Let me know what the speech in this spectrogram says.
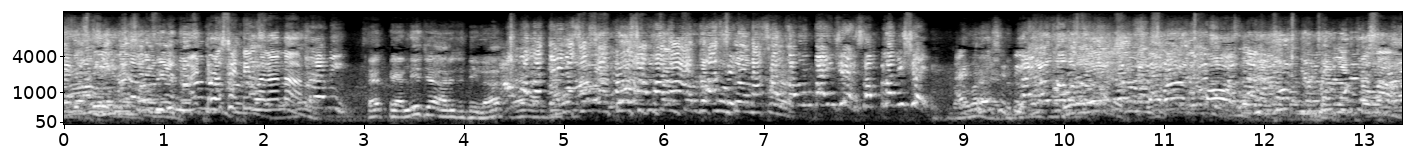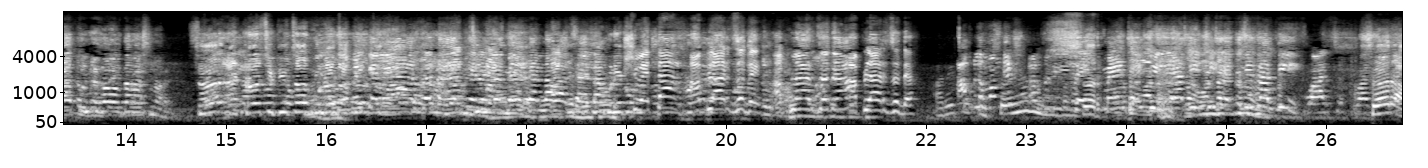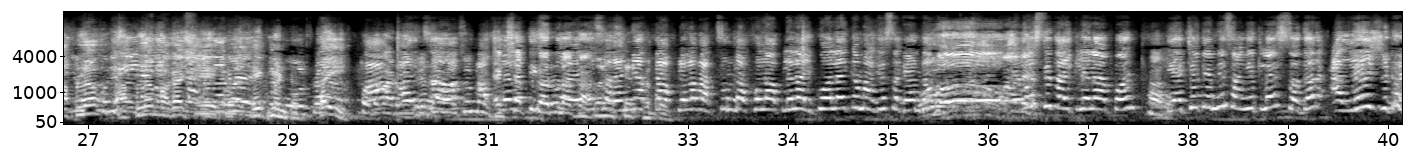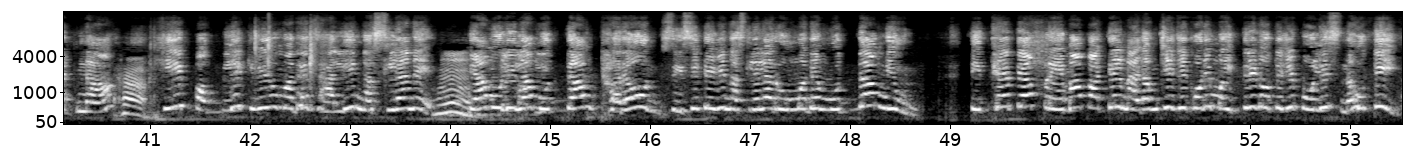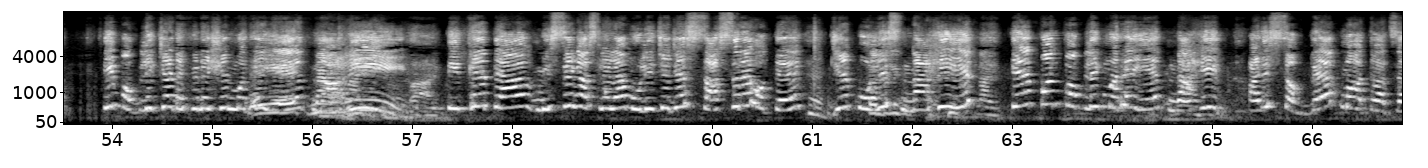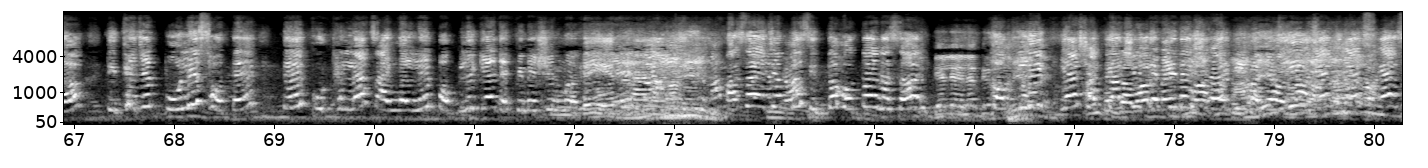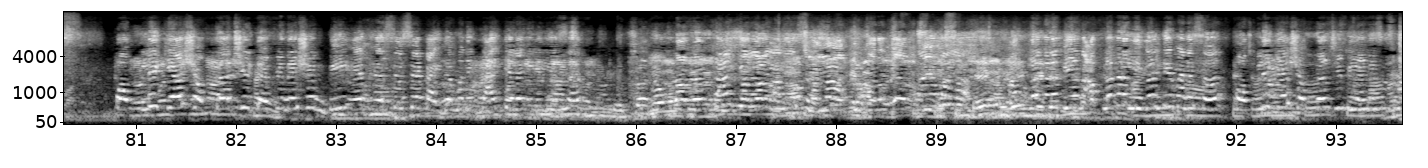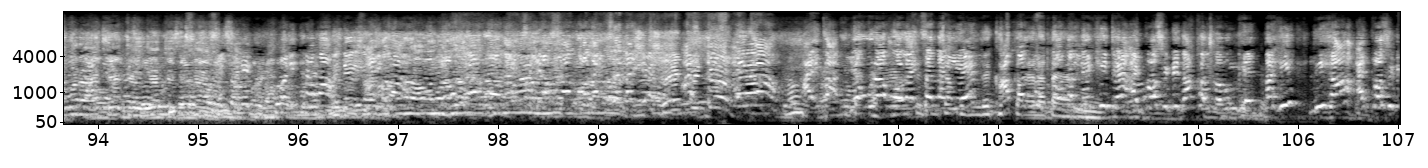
अॅट्रॉसिटी म्हणा ना. त्या- त्यांनी जे अर्ज दिला त्या दाखल आहे. सर श्वेता आपला अर्ज दे. आपला अर्ज द्या आपला अर्ज द्या. आपलं फिर्यादीची घेतली जाती सर आपलं आपलं मगाशी एक मिनिट. ताई. Accept करू नका. सरांनी आता आपल्याला वाचून दाखवलं. आपल्याला ऐकू आलंय का मागे सगळ्यांना? व्यवस्थित ऐकलेलं आपण. याच्यात त्यांनी सांगितलंय सदर अलेज घटना ही. पब्लिक व्ह्यू मध्ये झाली नसल्याने त्या मुलीला मुद्दाम ठरवून सीसीटीव्ही नसलेल्या रूममध्ये मुद्दाम नेऊन तिथे त्या प्रेमा पाटील मॅडमची जी कोणी मैत्रीण होती जी पोलीस नव्हती ती पब्लिकच्या डेफिनेशनमध्ये येत नाही. तिथे त्या मिसिंग असलेल्या मुलीचे जे सासरे होते जे पोलीस नाहीत ते पण पब्लिकमध्ये येत नाहीत. आणि सगळ्यात महत्वाचं तिथे जे पोलीस होते ते कुठल्याच अँगलने पब्लिक या डेफिनेशनमध्ये येत नाही. असं याच्यातनं सिद्ध होतंय ना सर? पब्लिक या शब्दाची पब्लिक या शब्दाची definition B N S S या कायद्यामध्ये काय केलं गेली सर? एवढा वेळ काय केलं आपल्याकडे लिगल टीम आहे ना सर? पब्लिक या शब्दाची बी एन एस ऐका एवढं बोलायचं नाहीये. आपण लेखी ते अॅट्रॉसिटी दाखल करून घेत नाही. लिहा अॅट्रॉसिटी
